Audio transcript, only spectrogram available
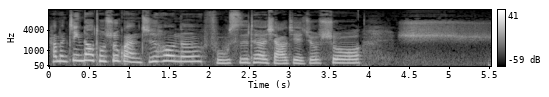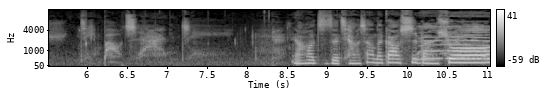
他们进到图书馆之后呢，福斯特小姐就说。嘘，请保持安静。然后指着墙上的告示板说：“嗯，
